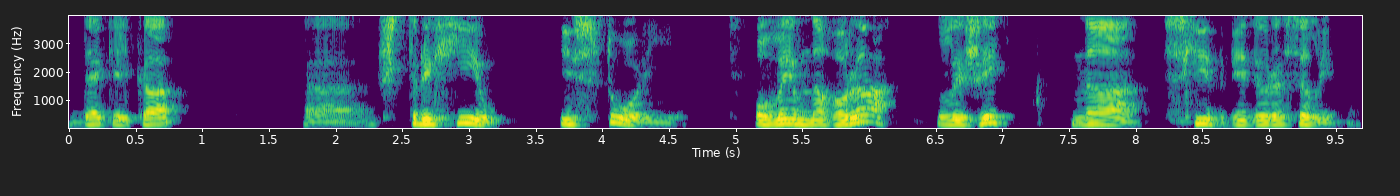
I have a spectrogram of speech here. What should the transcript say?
Декілька е, штрихів історії. Оливна гора лежить на схід від Єрусалиму.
